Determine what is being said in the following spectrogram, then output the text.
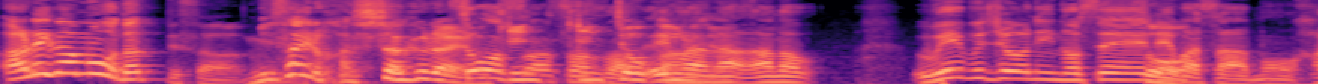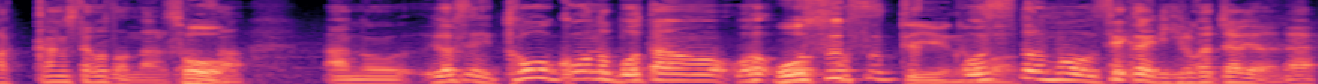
あれがもうだってさミサイル発射ぐらいのそう緊そうそう。緊張感あるじゃないなあのウェブ上に載せればさもう発刊したことになるからそう。さあの要するに投稿のボタンをお押すっていうのは。押すともう世界に広がっちゃうよね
